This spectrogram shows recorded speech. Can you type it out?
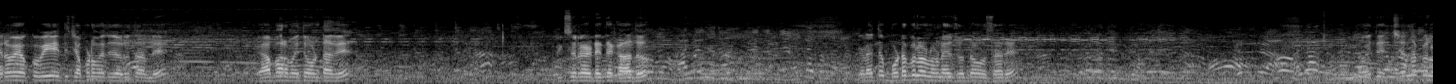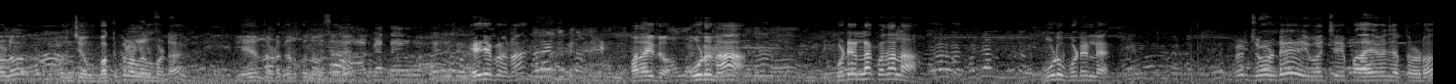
ఇరవై ఒక్క వెయ్యి అయితే చెప్పడం అయితే జరుగుతుంది. వ్యాపారం అయితే ఉంటుంది. ఫిక్స్డ్ రేట్ అయితే కాదు. ఇక్కడైతే బుట్ట పిల్లలు ఉన్నాయి చూద్దాం ఒకసారి. ఇవైతే చిన్న పిల్లలు కొంచెం బక్క పిల్లలు అనమాట ఏం తోట కనుక్కుందాం సరే ఏం చెప్పావునా? పదహైదు. మూడునా? పొటేళ్ళా కొదాలా? మూడు పొటేళ్ళే ఫ్రెండ్ చూడండి ఇవి వచ్చి పదహైదు వేలు చెప్తున్నాడు.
